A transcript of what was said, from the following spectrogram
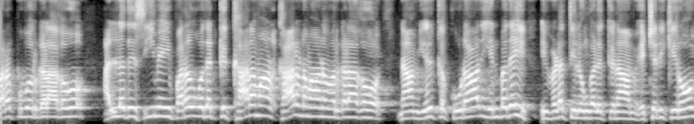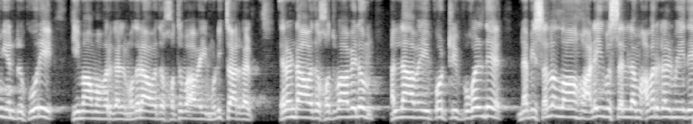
பரப்புபவர்களாகவோ அல்லது சீமை பரவுவதற்கு காரணமான காரணமானவர்களாகவோ நாம் இருக்கக்கூடாது என்பதை இவ்விடத்தில் உங்களுக்கு நாம் எச்சரிக்கிறோம் என்று கூறி இமாம் அவர்கள் முதலாவது ஹொத்துபாவை முடித்தார்கள். இரண்டாவது ஹொத்துபாவிலும் அல்லாவை போற்றி புகழ்ந்து நபி ஸல்லல்லாஹு அலைவசல்லம் அவர்கள் மீது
